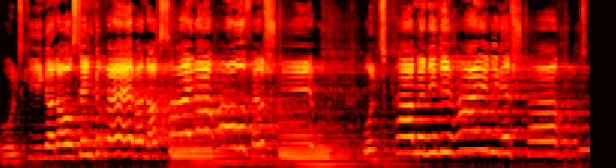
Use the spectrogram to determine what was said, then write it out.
Und gingen aus den Gräbern nach seiner Auferstehung, und kamen in die heilige Stadt,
